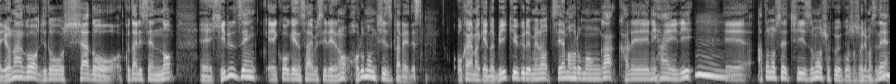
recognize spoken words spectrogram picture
ー、米子自動車道下り線の、えー、昼前、えー高原サービスエリアのホルモンチーズカレーです。岡山県の B 級グルメの津山ホルモンがカレーに入り、ん。えー後乗せチーズも食欲をそそりますね、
